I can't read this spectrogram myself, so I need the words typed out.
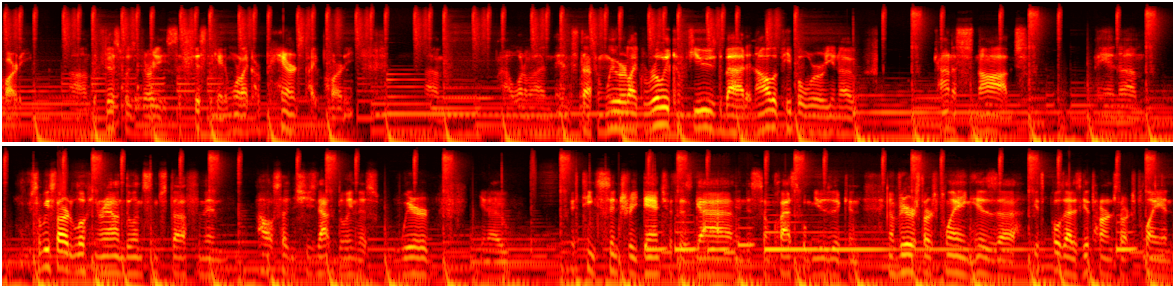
party. Um, but this was very sophisticated, more like her parents type party. Um, uh, one of my and stuff, and we were like really confused about it, and all the people were, you know, kind of snobs, and um, so we started looking around, doing some stuff, and then all of a sudden she's out doing this weird, you know, 15th century dance with this guy and some classical music, and Navir starts playing his, uh, gets pulls out his guitar and starts playing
